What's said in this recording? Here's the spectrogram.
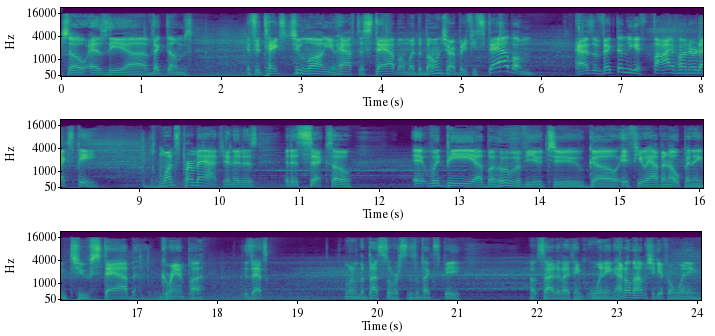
So as the uh, victims, if it takes too long, you have to stab them with the bone shard. But if you stab them as a victim, you get 500 XP once per match, and it is it is sick. So it would be a behoove of you to go if you have an opening to stab Grandpa, because that's one of the best sources of XP outside of I think winning. I don't know how much you get from winning.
